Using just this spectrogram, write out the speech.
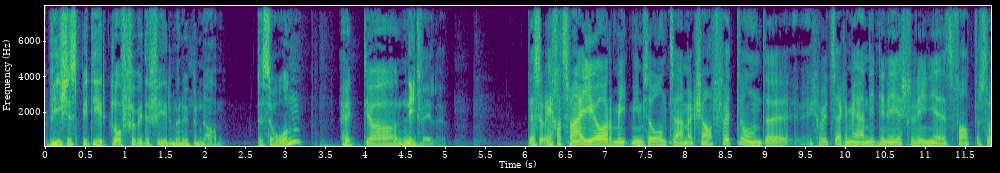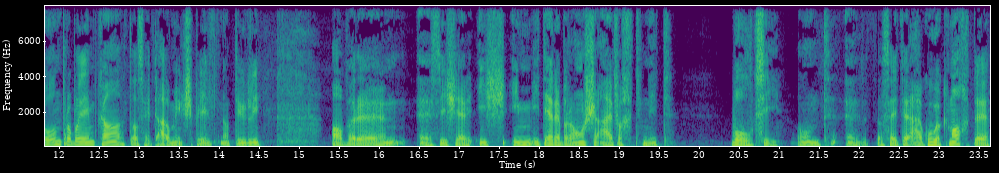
Wie ist es bei dir gelaufen bei der Firmenübernahme? Der Sohn hat ja nicht wollen. Das, ich habe zwei Jahre mit meinem Sohn zusammen geschafft und äh, ich würde sagen, wir haben nicht in erster Linie ein Vater-Sohn-Problem gehabt. Das hat auch mitgespielt, natürlich. Aber äh, es ist, er ist im, in dieser Branche einfach nicht wohl gewesen. Und äh, das hat er auch gut gemacht. Er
